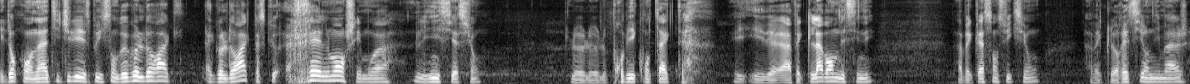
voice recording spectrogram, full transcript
Et donc on a intitulé l'exposition de Goldorak à Goldorak parce que réellement chez moi, l'initiation, le, premier contact avec la bande dessinée, avec la science-fiction, avec le récit en images,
